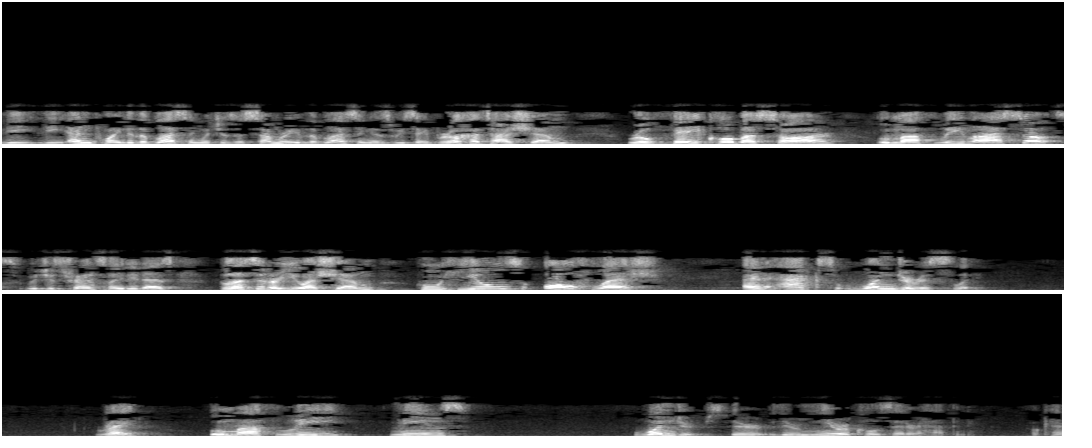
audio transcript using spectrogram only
the, the end point of the blessing, which is a summary of the blessing, is we say, Baruch Hashem, Rofei Kol Basar, Umafli La'asos, which is translated as, Blessed are you, Hashem, who heals all flesh and acts wondrously. Right? Umafli means wonders. There, there are miracles that are happening. Okay?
